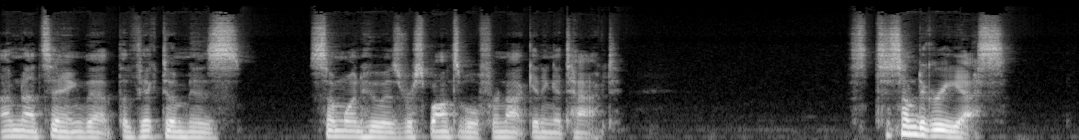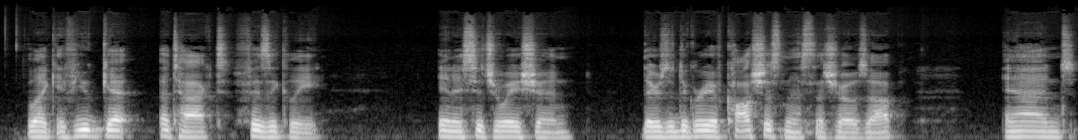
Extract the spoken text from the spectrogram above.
I'm not saying that the victim is someone who is responsible for not getting attacked. To some degree, yes. Like if you get attacked physically, in a situation, there's a degree of cautiousness that shows up and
